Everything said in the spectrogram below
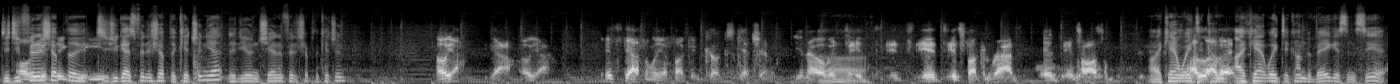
Did you all finish up the? Did you guys finish up the kitchen yet? Did you and Shannon finish up the kitchen? Oh yeah, yeah, oh yeah. It's definitely a fucking cook's kitchen, you know. Ah. It's, it's it's it's it's fucking rad. It, it's awesome, I can't wait I to love come. it. I can't wait to come to Vegas and see it.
